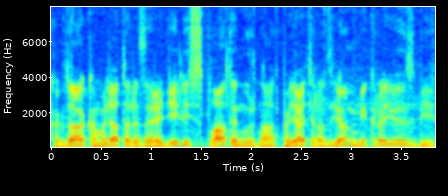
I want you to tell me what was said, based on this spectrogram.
Когда аккумуляторы зарядились, с платы нужно отпаять разъем microUSB.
